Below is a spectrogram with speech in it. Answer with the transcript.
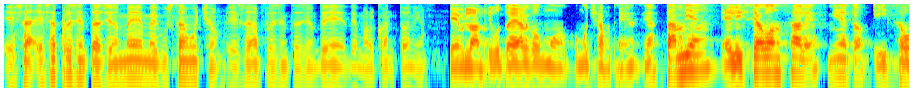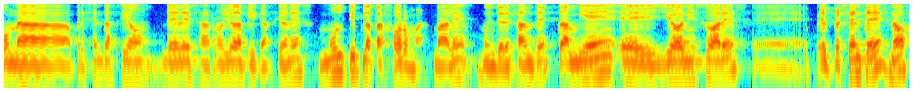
esa, esa presentación me, me gusta mucho, esa presentación de, de Marco Antonio. Que los atributos es algo con mucha potencia. También Eliseo González, nieto, hizo una presentación de desarrollo de aplicaciones multiplataforma, ¿vale? Muy interesante. También eh, Johnny Suárez, eh, el presente, ¿no?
